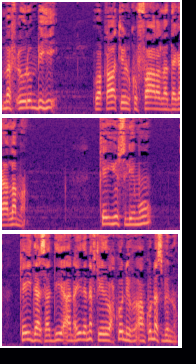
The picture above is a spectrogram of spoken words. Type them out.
mafcuul bihi wa qaatilu lkufaara la dagaalama kay yuslimuu kaydaas haddii aan ayada nafteeda wax aan ku nasbino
